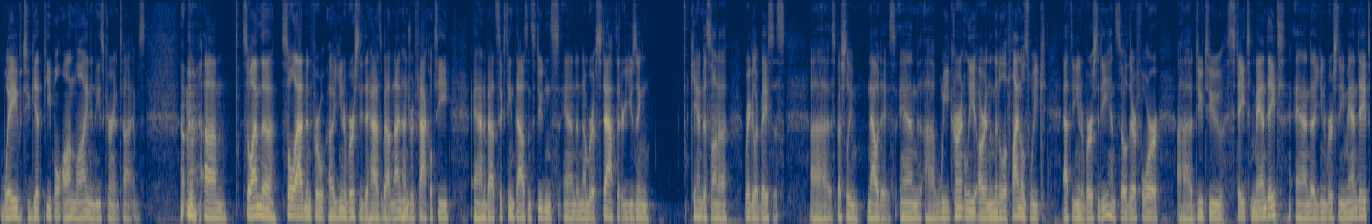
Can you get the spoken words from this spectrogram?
wave to get people online in these current times. um, so I'm the sole admin for a university that has about 900 faculty and about 16,000 students and a number of staff that are using Canvas on a regular basis, uh, especially nowadays. And uh, we currently are in the middle of finals week at the university, and so therefore, uh, due to state mandate and university mandate,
